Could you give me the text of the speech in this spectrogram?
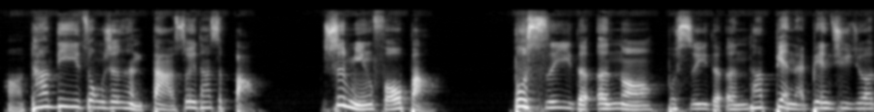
啊，他利益众生很大，所以他是宝，是名佛宝，不思议的恩哦，不思议的恩，他变来变去就要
